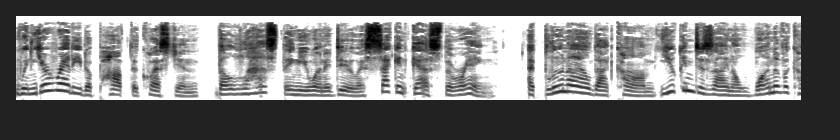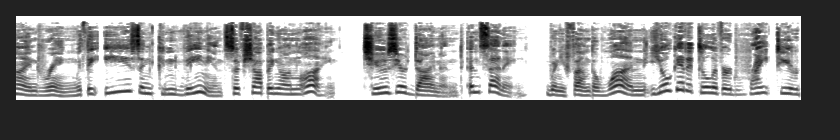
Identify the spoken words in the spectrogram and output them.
When you're ready to pop the question, the last thing you want to do is second guess the ring. At Bluenile.com, you can design a one of a kind ring with the ease and convenience of shopping online. Choose your diamond and setting. When you find the one, you'll get it delivered right to your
